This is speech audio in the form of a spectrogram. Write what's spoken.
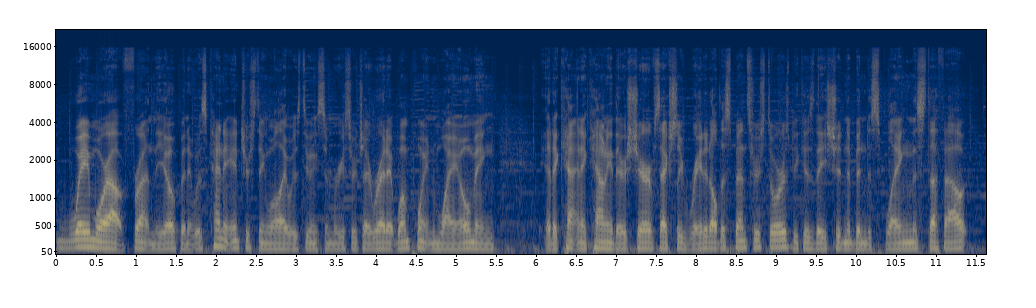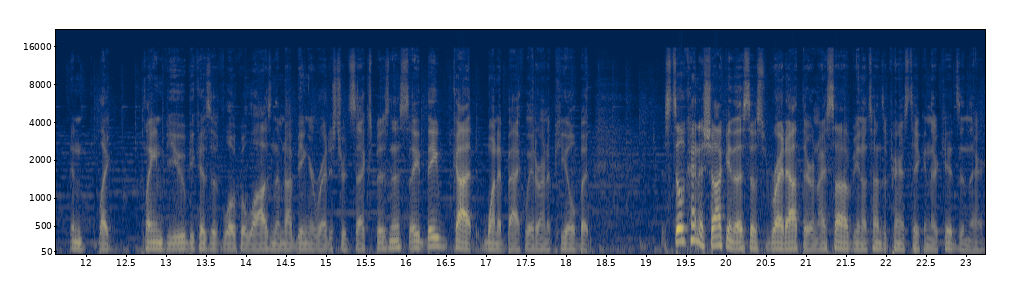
way more out front in the open. It was kind of interesting while I was doing some research. I read at one point in Wyoming, at a, in a county, their sheriffs actually raided all the Spencer stores because they shouldn't have been displaying this stuff out in like plain view because of local laws and them not being a registered sex business. They they got won it back later on appeal, but still kind of shocking that this stuff's right out there. And I saw you know tons of parents taking their kids in there.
